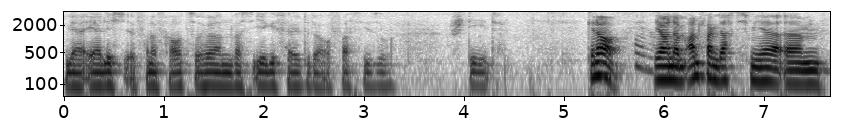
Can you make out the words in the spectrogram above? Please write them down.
ja, ehrlich von der Frau zu hören, was ihr gefällt oder auf was sie so steht. Genau. Ja, und am Anfang dachte ich mir, ähm,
